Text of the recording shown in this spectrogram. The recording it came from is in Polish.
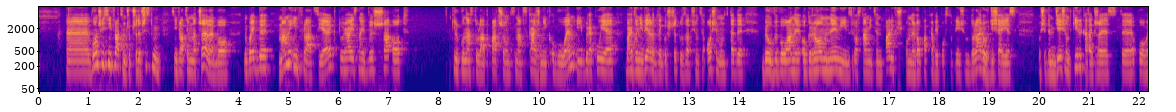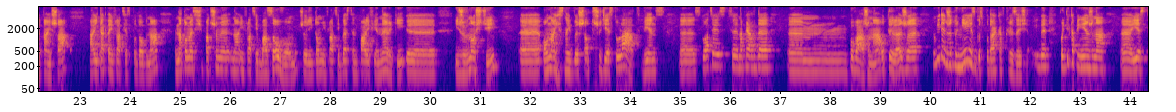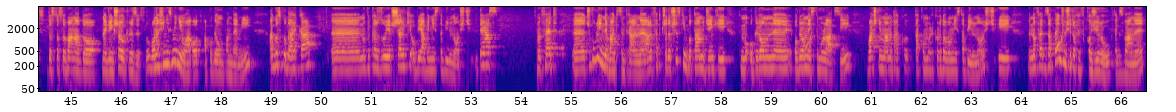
e, włącznie z inflacją, czy przede wszystkim z inflacją na czele, bo, no bo jakby mamy inflację, która jest najwyższa od kilkunastu lat, patrząc na wskaźnik ogółem i brakuje bardzo niewiele do tego szczytu z 2008. On wtedy był wywołany ogromnymi wzrostami cen paliw. Przypomnę, ropa prawie po 150 dolarów, dzisiaj jest po 70 kilka, także jest e, o połowę tańsza, a i tak ta inflacja jest podobna. Natomiast jeśli patrzymy na inflację bazową, czyli tą inflację bez cen paliw i energii yy, i żywności, e, ona jest najwyższa od 30 lat, więc e, sytuacja jest naprawdę poważna o tyle, że no widać, że to nie jest gospodarka w kryzysie. Jakby polityka pieniężna e, jest dostosowana do największego kryzysu, bo ona się nie zmieniła od apogeum pandemii, a gospodarka e, no, wykazuje wszelkie objawy niestabilności. I teraz Fed, e, czy w ogóle inne banki centralne, ale Fed przede wszystkim, bo tam dzięki temu ogromnej, ogromnej stymulacji właśnie mamy tako, taką rekordową niestabilność i no Fed zapędził się trochę w kozi róg tak zwany,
